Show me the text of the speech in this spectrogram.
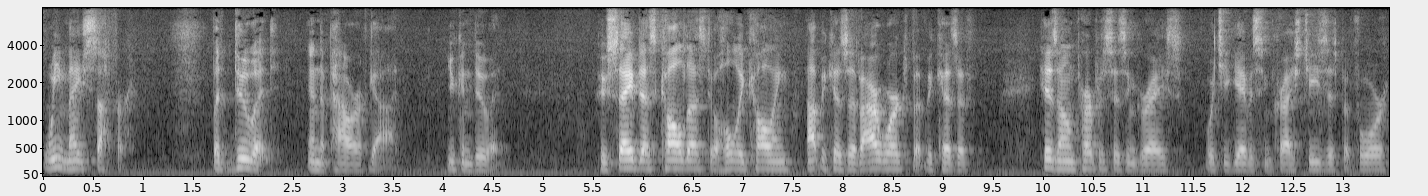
we may suffer, but do it in the power of God. You can do it. Who saved us, called us to a holy calling, not because of our works, but because of his own purposes and grace which he gave us in Christ Jesus before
